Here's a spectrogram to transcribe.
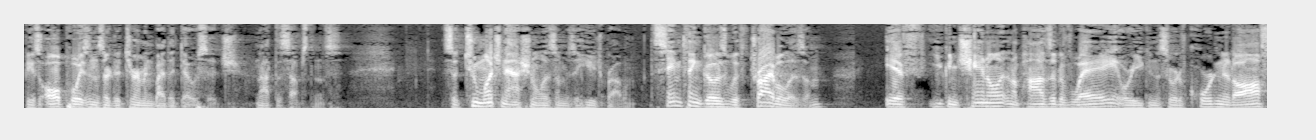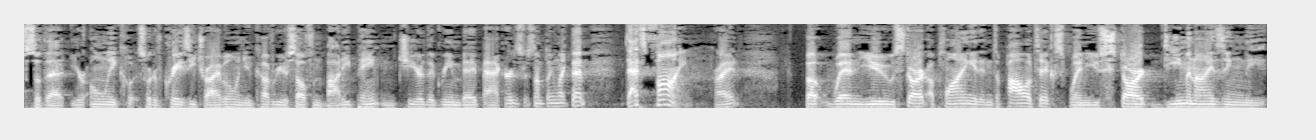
because all poisons are determined by the dosage, not the substance. So too much nationalism is a huge problem. The same thing goes with tribalism. If you can channel it in a positive way, or you can sort of cordon it off so that you're only co- sort of crazy tribal when you cover yourself in body paint and cheer the Green Bay Packers or something like that, that's fine, right? But when you start applying it into politics, when you start demonizing the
